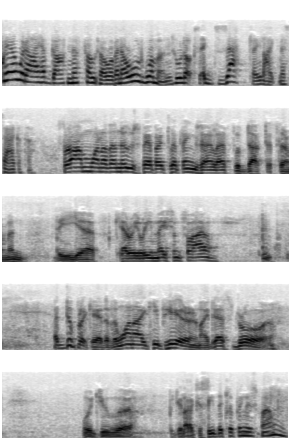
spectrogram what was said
Where would I have gotten a photo of an old woman who looks exactly like Miss Agatha? From one of the newspaper clippings I left with Dr. Thurman. The uh, Carrie Lee Mason file. A duplicate of the one I keep here in my desk drawer. Would you, uh, would you like to see the clipping, Miss Palmer?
